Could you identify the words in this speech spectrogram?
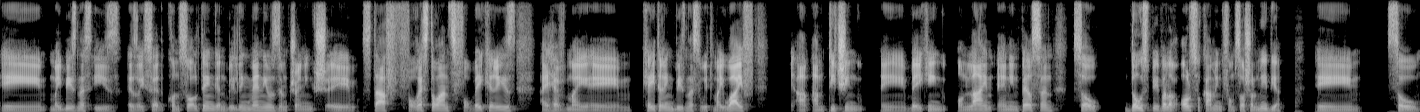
Uh, my business is, as I said, consulting and building menus and training sh- uh, staff for restaurants, for bakeries. I have my um, catering business with my wife. I'm, I'm teaching uh, baking online and in person. So those people are also coming from social media. Um, so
